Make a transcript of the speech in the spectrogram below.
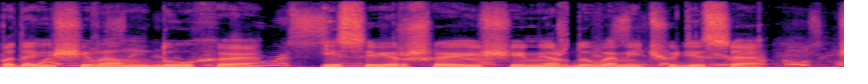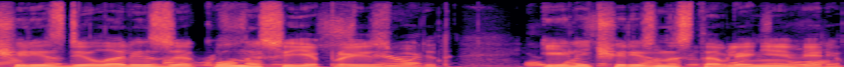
подающий вам Духа и совершающий между вами чудеса, через дела ли закона сие производит, или через наставление в вере.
